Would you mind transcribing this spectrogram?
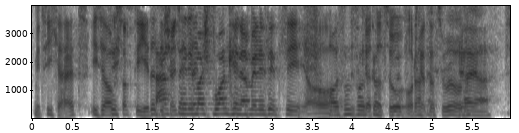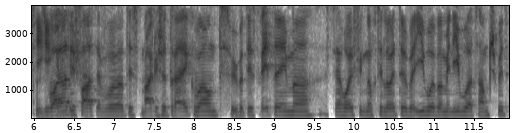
mit Sicherheit. Ist ja auch Das gesagt, jeder die schönste hätte ich mal Zeit. sparen können, wenn ich jetzt die Ja, aus uns das was dazu, kurz- oder? Gehört dazu, oder? Ja, ja. Siege Das war ja die Phase, wo das magische Dreieck war und über das redet ja immer sehr häufig noch die Leute über Ivo, aber mit Ivo hat zusammengespielt.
